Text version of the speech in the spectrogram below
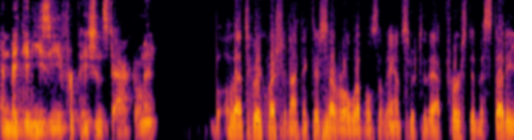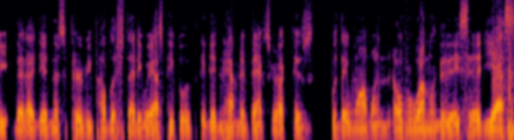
and make it easy for patients to act on it? Well, that's a great question. I think there's several levels of answer to that. First, in the study that I did, and this is a peer review published study, we asked people if they didn't have an advanced directives, would they want one? Overwhelmingly, they said yes.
